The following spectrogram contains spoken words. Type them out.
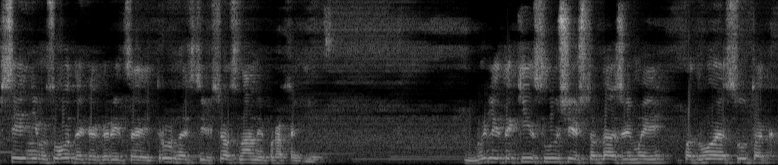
все невзгоды, как говорится, и трудности, все с нами проходил. Были такие случаи, что даже мы по двое суток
